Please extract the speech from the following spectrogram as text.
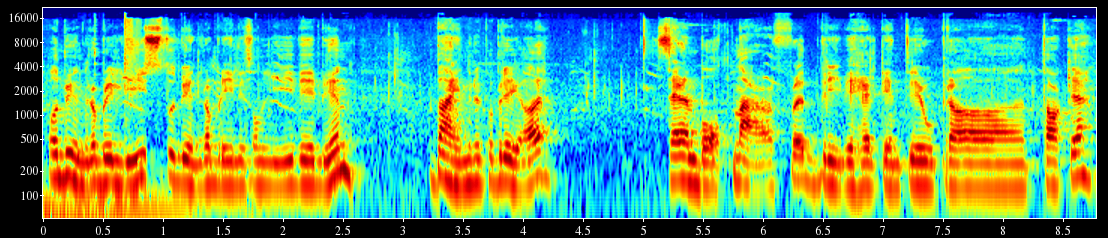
Og det begynner å bli lyst og det begynner å bli litt sånn liv i byen. Beiner ut på brygga her. Ser den båten er driver helt inn til operataket.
